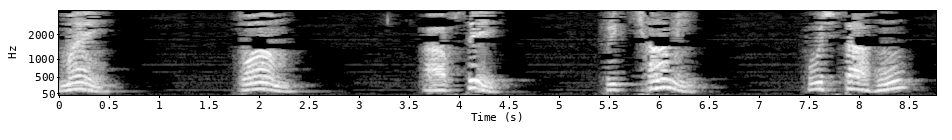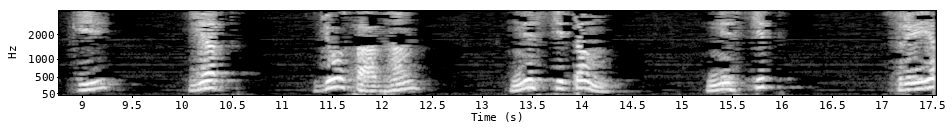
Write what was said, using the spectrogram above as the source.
मैं स्वाम आपसे पृछा में पूछता हूँ कि यत जो साधन निश्चितम, निश्चित श्रेय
